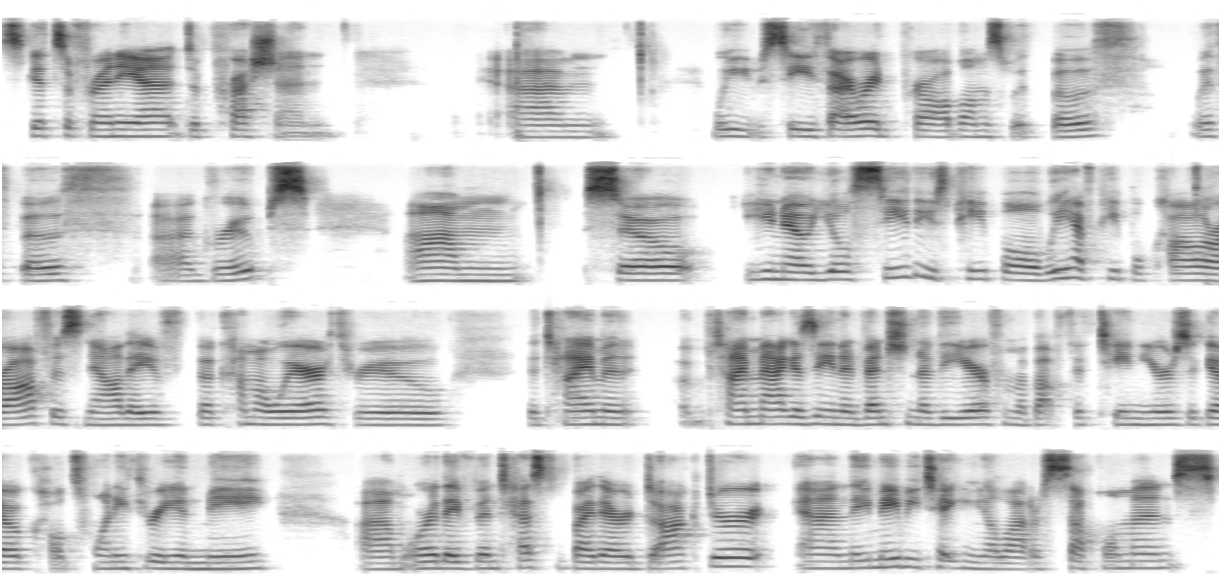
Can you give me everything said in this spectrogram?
schizophrenia, depression. Um, we see thyroid problems with both with both uh, groups. Um, so, you know, you'll see these people. We have people call our office now. They've become aware through the Time Time Magazine Invention of the Year from about 15 years ago called 23andMe. Um, or they've been tested by their doctor and they may be taking a lot of supplements.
